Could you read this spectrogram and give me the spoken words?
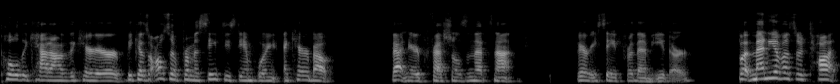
pull the cat out of the carrier because also from a safety standpoint, I care about veterinary professionals and that's not very safe for them either but many of us are taught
